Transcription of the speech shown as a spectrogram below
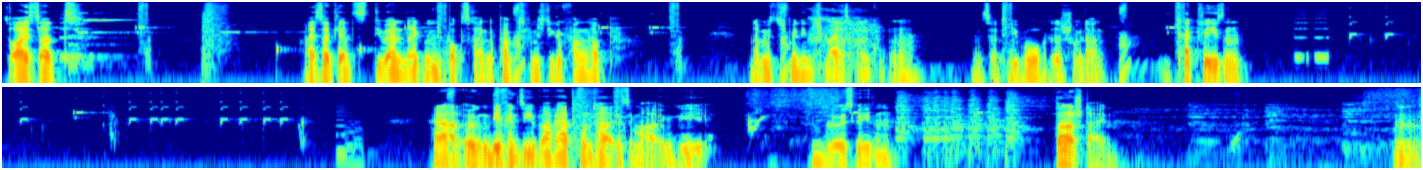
So heißt das. Heißt seit jetzt, die werden direkt in die Box reingepackt, wenn ich die gefangen habe. Da müsste ich mir die nicht mal erst angucken. Initiative das ist schon wieder ein Kackwesen. Keine irgendein defensiver Wert runter ist immer irgendwie ein blödes Wesen. Donnerstein. Hm,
